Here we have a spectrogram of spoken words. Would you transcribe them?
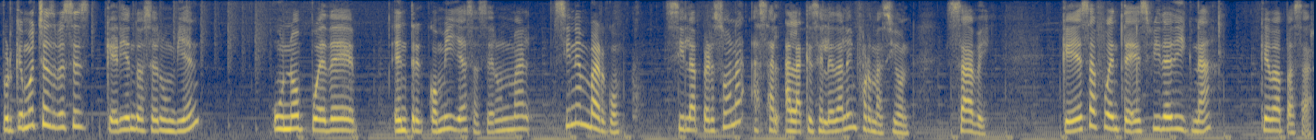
Porque muchas veces queriendo hacer un bien, uno puede, entre comillas, hacer un mal. Sin embargo, si la persona a la que se le da la información sabe que esa fuente es fidedigna, ¿qué va a pasar?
